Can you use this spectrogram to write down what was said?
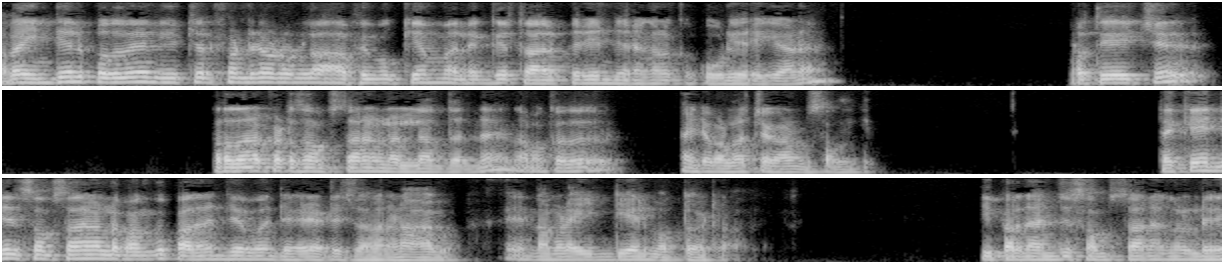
അപ്പോൾ ഇന്ത്യയിൽ പൊതുവെ മ്യൂച്വൽ ഫണ്ടിനോടുള്ള ആഭിമുഖ്യം അല്ലെങ്കിൽ താല്പര്യം ജനങ്ങൾക്ക് കൂടി വരികയാണ് പ്രത്യേകിച്ച് പ്രധാനപ്പെട്ട സംസ്ഥാനങ്ങളെല്ലാം തന്നെ നമുക്കത് അതിന്റെ വളർച്ച കാണാൻ സാധിക്കും. തെക്കേ ഇന്ത്യൻ സംസ്ഥാനങ്ങളുടെ പങ്ക് പതിനഞ്ച് പോയിന്റ് ഏഴ് എട്ട് ശതമാനമാണ് നമ്മുടെ ഇന്ത്യയിൽ മൊത്തമായിട്ട്. ഈ പറഞ്ഞ അഞ്ച് സംസ്ഥാനങ്ങളുടെ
